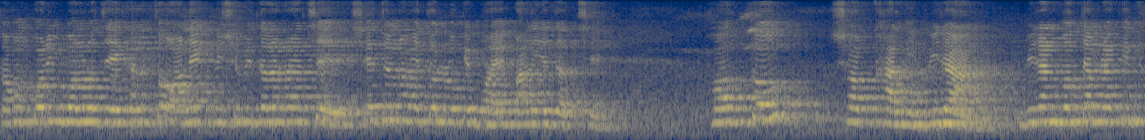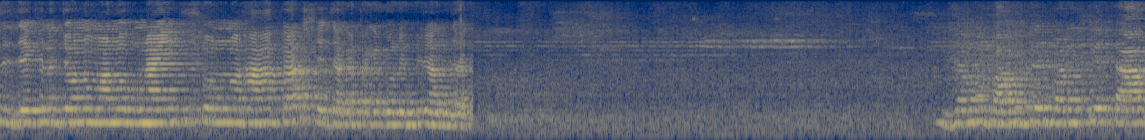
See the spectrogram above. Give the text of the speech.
তখন করিম বলল যে, এখানে তো অনেক বিশ্ববিদ্যালয় আছে, সেজন্য হয়তো লোকে ভয়ে পালিয়ে যাচ্ছে। হল তো সব খালি, বিরান। বিরান বলতে আমরা কি বুঝি? যেখানে জনমানব নাই শূন্য হাহাকার সেই জায়গাটাকে বলে বিরান জায়গা। যেমন বাবুদের বাড়িতে তার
